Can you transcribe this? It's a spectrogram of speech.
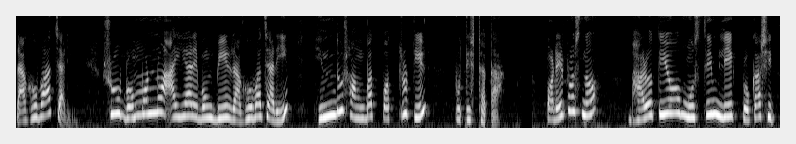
রাঘবাচারী। সুব্রহ্মণ্য আইয়ার এবং বীর রাঘবাচারী হিন্দু সংবাদপত্রটির প্রতিষ্ঠাতা। পরের প্রশ্ন, ভারতীয় মুসলিম লীগ প্রকাশিত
